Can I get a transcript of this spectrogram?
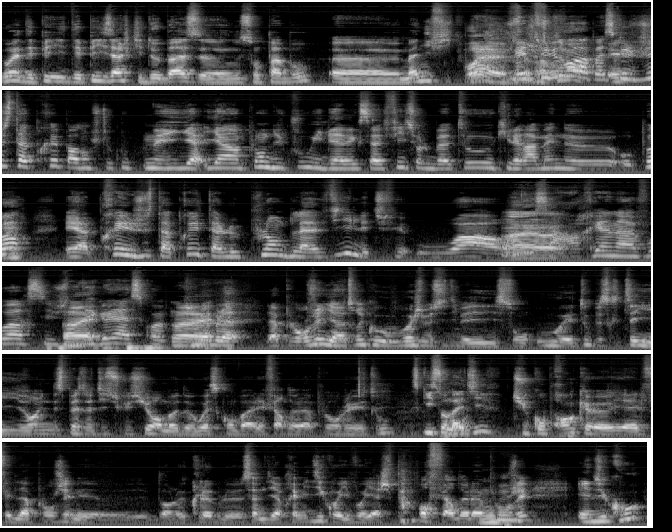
ouais, des, pays, des paysages qui de base euh, ne sont pas beaux, euh, magnifiques. Ouais, Mais tu vois, parce Et- que juste après, pardon, je te coupe, mais il y a, il y a un plan du coup, il est avec sa fille sur le bateau, qu'il ramène euh, au port, et après, juste après, t'as le plan de la ville, et tu fais waouh, Ouais, ça rien à voir, c'est juste Ouais. dégueulasse quoi. Puis même la, la plongée, il y a un truc où moi je me suis dit, mais ils sont où et tout, parce que tu sais, ils ont une espèce de discussion en mode où est-ce qu'on va aller faire de la plongée et tout. Est-ce qu'ils sont natifs Tu comprends qu'elle fait de la plongée, mais euh, dans le club le samedi après-midi, quoi, ils voyagent pas pour faire de la plongée. Et du coup,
